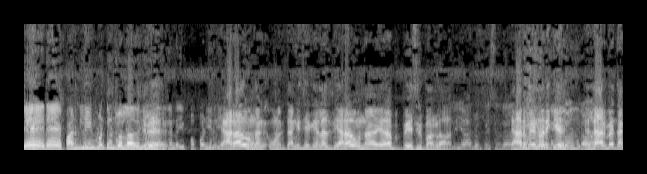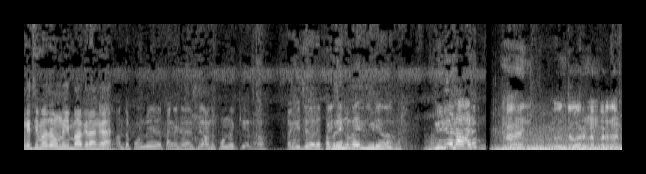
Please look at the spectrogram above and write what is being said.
டேய் டேய் பண்ணலின்னு மட்டும் சொல்லாத நீ. யாராவது உனக்கு தங்கச்சி இருக்கு எல்லாரும் யாராவது உன்னை யாராவது பேசிருப்பாங்களா? யாருமே இன்ன வரைக்கும் எல்லாருமே தங்கச்சி மாதிரி தான் உன்னையும் பாக்குறாங்க அந்த பொண்ணு தங்கச்சி அந்த பொண்ணு கேள்றா தங்கச்சி தானே அப்புறம் என்ன மாதிரி வீடியோ வாங்க? வீடியோ நான் அனுப்பி இந்த ஒரு நம்பர் தான்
